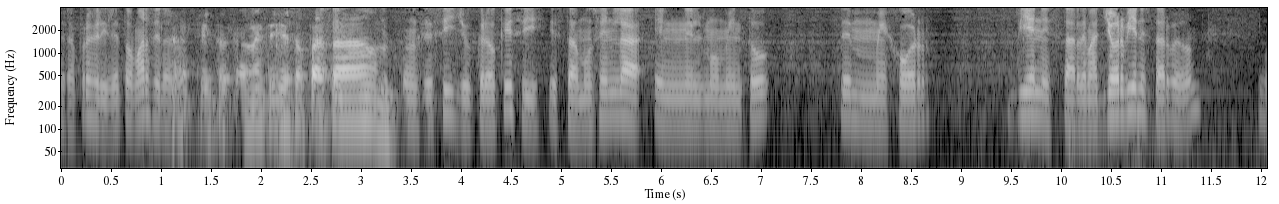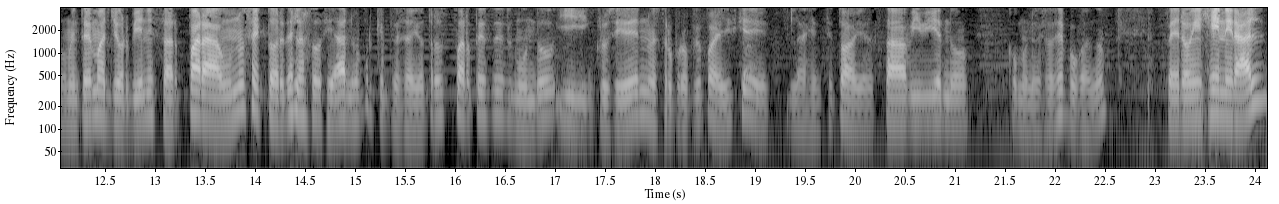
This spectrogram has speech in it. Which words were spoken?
era preferible tomársela, ¿no? Sí, totalmente, y eso pasa... um, Entonces sí, yo creo que sí, estamos en la en el momento de mejor bienestar, de mayor bienestar, perdón, el momento de mayor bienestar para unos sectores de la sociedad, ¿no? Porque pues hay otras partes del mundo y inclusive en nuestro propio país que la gente todavía está viviendo como en esas épocas, ¿no? Pero en general,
